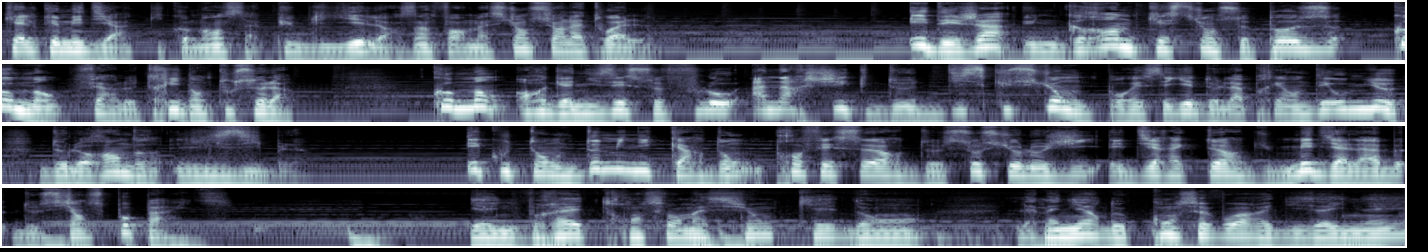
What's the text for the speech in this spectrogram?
quelques médias qui commencent à publier leurs informations sur la toile. Et déjà, une grande question se pose, comment faire le tri dans tout cela? Comment organiser ce flot anarchique de discussion pour essayer de l'appréhender au mieux, de le rendre lisible? Écoutons Dominique Cardon, professeur de sociologie et directeur du Media Lab de Sciences Po Paris. Il y a une vraie transformation qui est dans la manière de concevoir et designer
